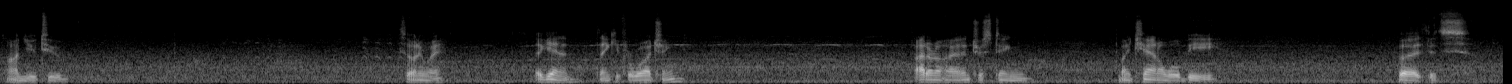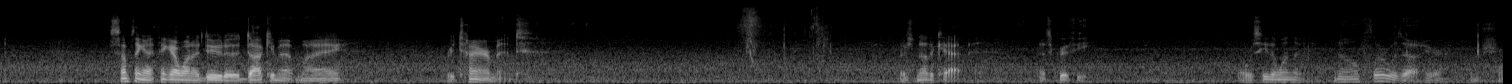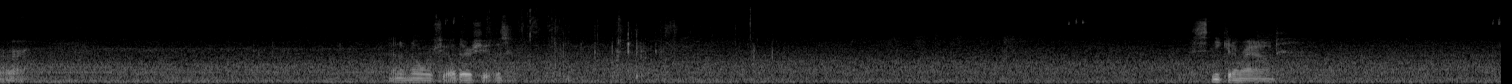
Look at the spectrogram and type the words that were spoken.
on YouTube. So anyway, again, thank you for watching. I don't know how interesting my channel will be. But it's something I think I want to do to document my retirement. There's another cat. That's Griffey. Or was he the one that... No, Fleur was out here, I'm sure. I don't know where she... Oh, there she is. Sneaking around.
